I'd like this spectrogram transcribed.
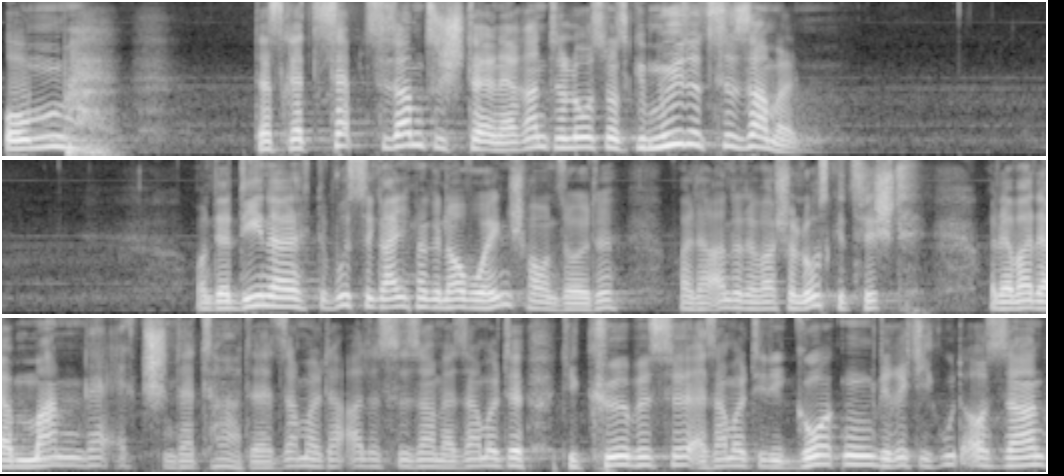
um das Rezept zusammenzustellen. Er rannte los, um das Gemüse zu sammeln. Und der Diener der wusste gar nicht mehr genau, wo er hinschauen sollte, weil der andere, der war schon losgezischt. Und er war der Mann der Action, der Tat. Er sammelte alles zusammen. Er sammelte die Kürbisse, er sammelte die Gurken, die richtig gut aussahen.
